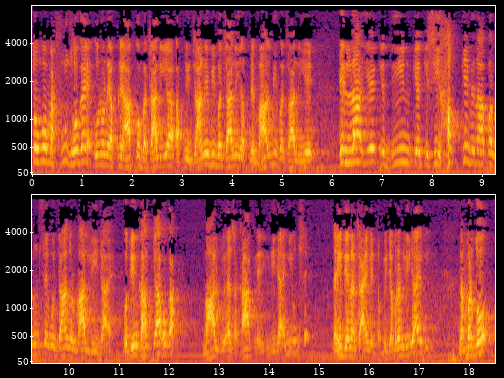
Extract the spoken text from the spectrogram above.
تو وہ محفوظ ہو گئے، انہوں نے اپنے آپ کو بچا لیا، اپنی جانیں بھی بچا لی اپنے مال بھی بچا لیے۔ اللہ یہ کہ دین کے کسی حق کی بنا پر ان سے وہ جان اور مال لی جائے۔ وہ دین کا حق کیا ہوگا؟ مال جو ہے زکات لی جائے گی ان سے۔ نہیں دینا چاہیں گے تب بھی جبرن لی جائے گی۔ نمبر دو،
